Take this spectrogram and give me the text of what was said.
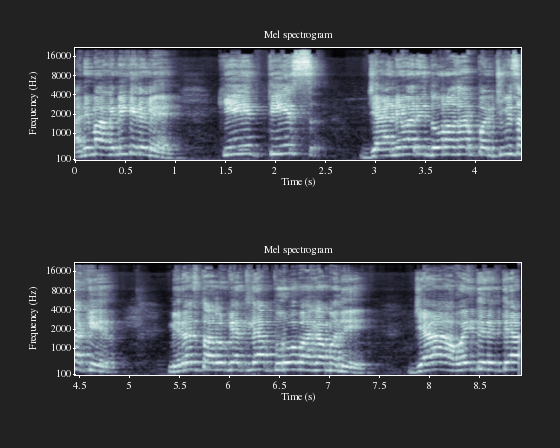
आणि मागणी केलेली आहे की तीस जानेवारी दोन हजार पंचवीस अखेर मिरज तालुक्यातल्या पूर्व भागामध्ये ज्या अवैधरित्या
